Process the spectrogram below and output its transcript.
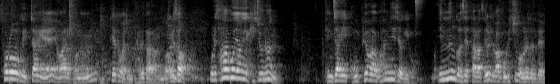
서로 그 입장에 영화를 보는 태도가 좀 다르다라는 거. 그래서 우리 사고형의 기준은 굉장히 공평하고 합리적이고 뭐 있는 것에 따라서 예를 들어 막 우리 친구가 그러던데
